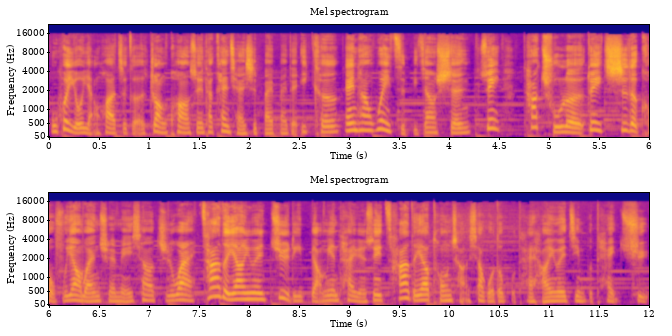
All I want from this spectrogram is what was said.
不会有氧化这个状况，所以它看起来是白白的一颗，但是它位置比较深，所以它除了对吃的口服药完全没效之外，擦的药因为距离表面太远，所以擦的药通常效果都不太好，因为进不太去。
